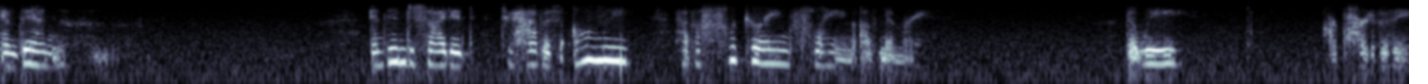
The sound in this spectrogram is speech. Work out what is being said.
And then, and then decided to have us only have a flickering flame of memory that we are part of a vase.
